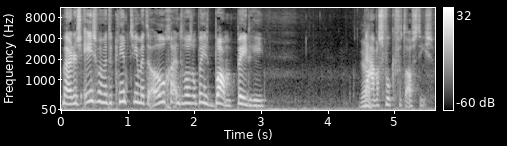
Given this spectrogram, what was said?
Maar er is één zo'n moment, toen knipte hij met de ogen en toen was opeens bam, P3. Ja, was fucking fantastisch.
